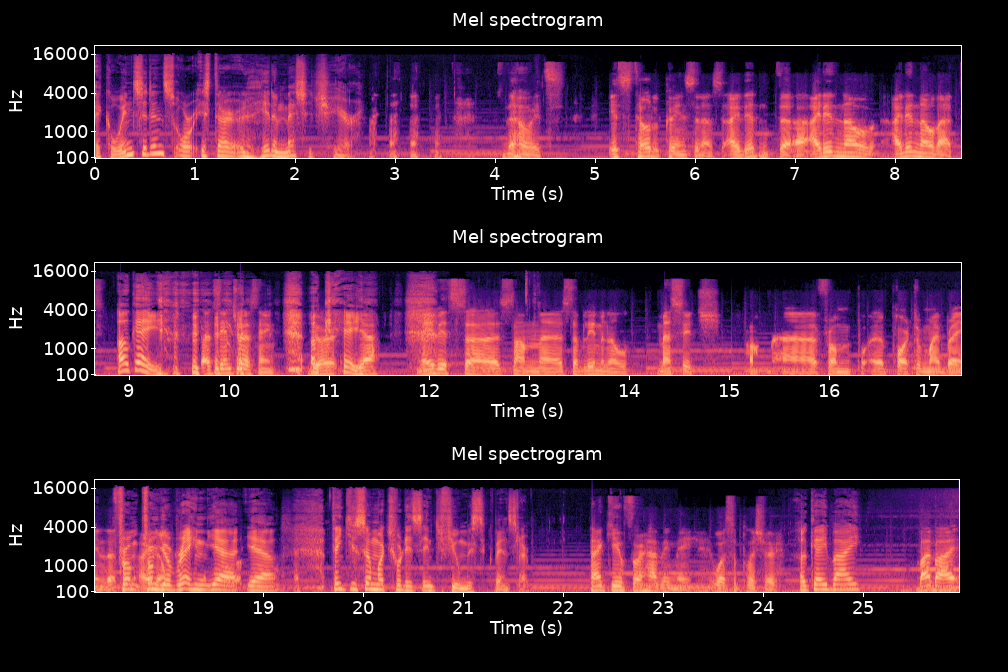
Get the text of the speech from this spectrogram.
a coincidence or is there a hidden message here? no, it's it's total coincidence. I didn't uh, I didn't know I didn't know that. Okay. That's interesting. okay. Yeah. Maybe it's uh, some uh, subliminal message from uh, from a part of my brain that from from your brain. Yeah, yeah. Thank you so much for this interview, Mr. Kvensler. Thank you for having me. It was a pleasure. Okay, bye. Bye bye.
